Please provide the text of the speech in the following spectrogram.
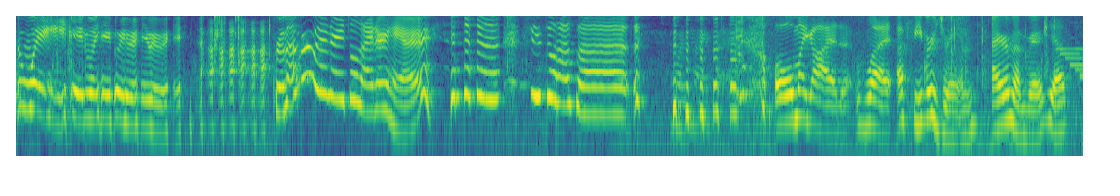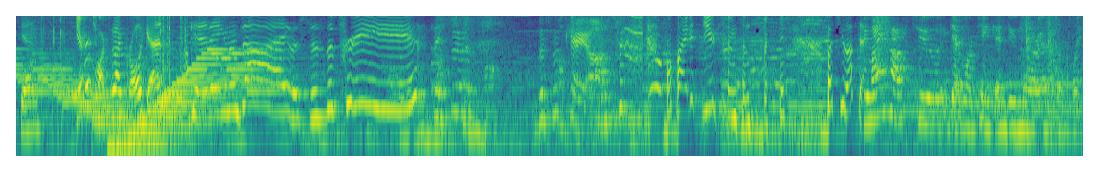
Wait, wait, wait, wait, wait, wait. Remember when Rachel dyed her hair? she still has that. What can I say? Oh my god, what a fever dream. I remember. Yes, yes. You ever talk to that girl again? Getting the dye. This is the pre. This is this is chaos. Why did you convince me? But she left it. We might have to get more pink and do more at some point.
